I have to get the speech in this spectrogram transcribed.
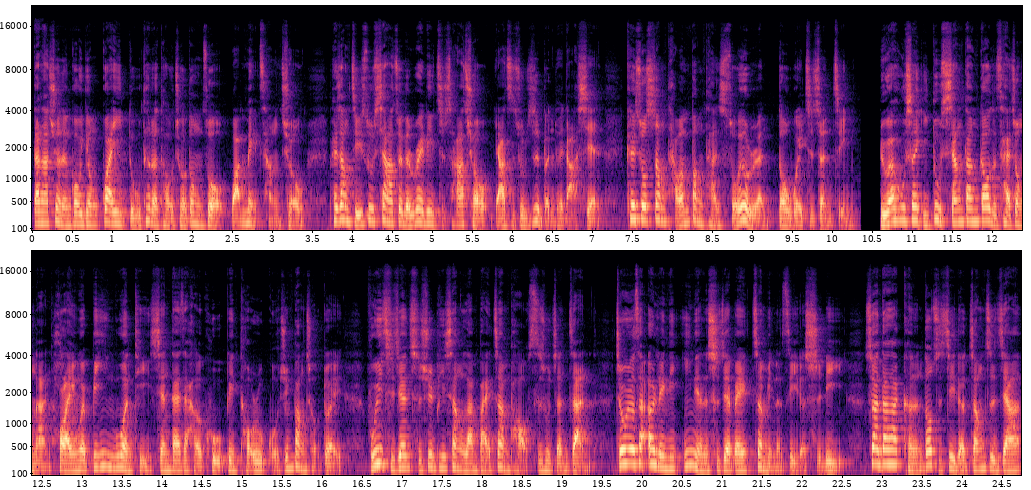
但他却能够用怪异独特的投球动作完美藏球，配上急速下坠的锐利直插球，压制住日本队打线，可以说是让台湾棒坛所有人都为之震惊。旅外呼声一度相当高的蔡仲南，后来因为兵役问题，先待在河库，并投入国军棒球队。服役期间，持续披上蓝白战袍，四处征战。结果又在二零零一年的世界杯证明了自己的实力。虽然大家可能都只记得张志佳，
